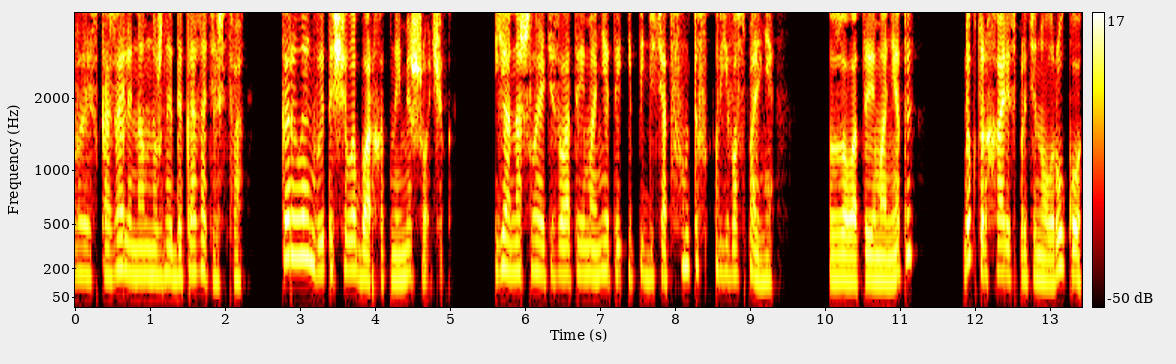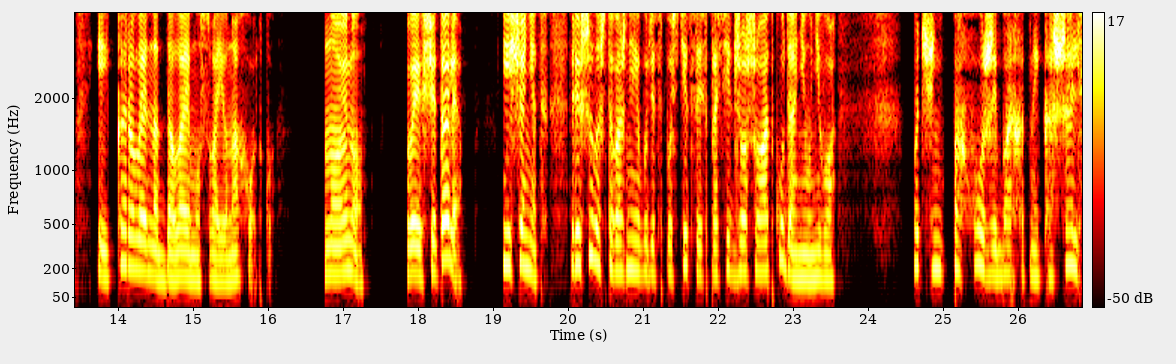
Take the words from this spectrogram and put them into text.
«Вы сказали, нам нужны доказательства». Кэролайн вытащила бархатный мешочек. «Я нашла эти золотые монеты и пятьдесят фунтов в его спальне». «Золотые монеты?» Доктор Харрис протянул руку, и Кэролайн отдала ему свою находку. «Ну и ну. Вы их считали?» Еще нет. Решила, что важнее будет спуститься и спросить Джошуа, откуда они у него. Очень похожий бархатный кошель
